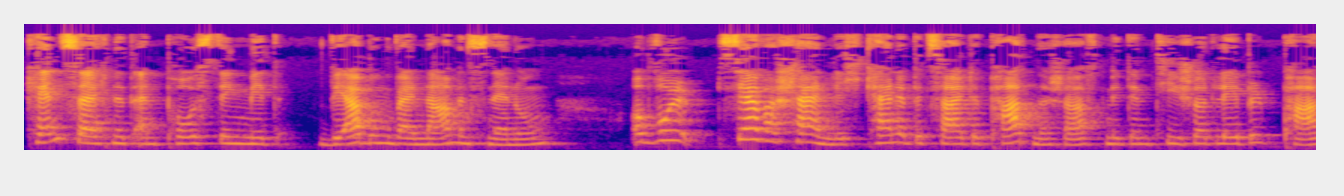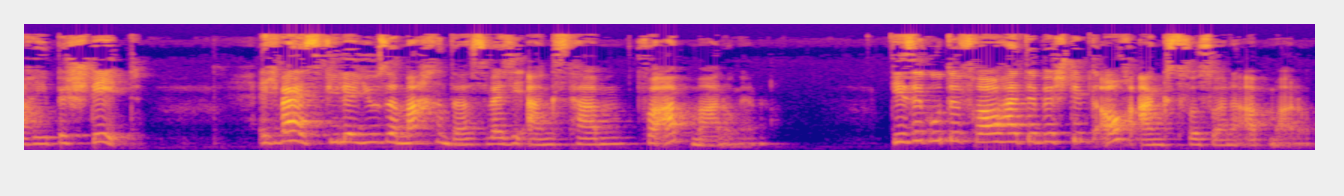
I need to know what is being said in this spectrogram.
kennzeichnet ein Posting mit Werbung weil Namensnennung, obwohl sehr wahrscheinlich keine bezahlte Partnerschaft mit dem T-Shirt-Label Pari besteht. Ich weiß, viele User machen das, weil sie Angst haben vor Abmahnungen. Diese gute Frau hatte bestimmt auch Angst vor so einer Abmahnung.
